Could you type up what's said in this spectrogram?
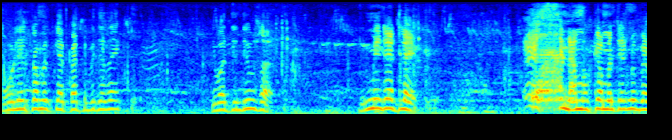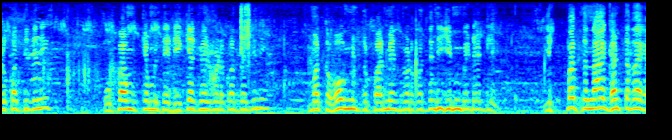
ಪೊಲೀಸ್ ಸಮಾಜಕ್ಕೆ ಪೆಟ್ಟು ಬಿದ್ದಿದೆ? ಇವತ್ತಿನ ದಿವಸ ಇಮ್ಮಿಡಿಯೇಟ್ಲಿ ನಮ್ಮ ಮುಖ್ಯಮಂತ್ರಿನೂ ಬೇಡ್ಕೊತಿದ್ದೀನಿ, ಉಪಮುಖ್ಯಮಂತ್ರಿ ಡಿ ಕೆ ಶಿವರ್ ಬೇಡ್ಕೊತಿದ್ದೀನಿ, ಮತ್ತು ಹೋಮ್ ಮಿನಿಸ್ಟರ್ ಪರ್ಮಿಷನ್ ಬೇಡ್ಕೊತೀನಿ ಇಮ್ಮಿಡಿಯೇಟ್ಲಿ ಇಪ್ಪತ್ನಾಲ್ಕು ಗಂಟೆದಾಗ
